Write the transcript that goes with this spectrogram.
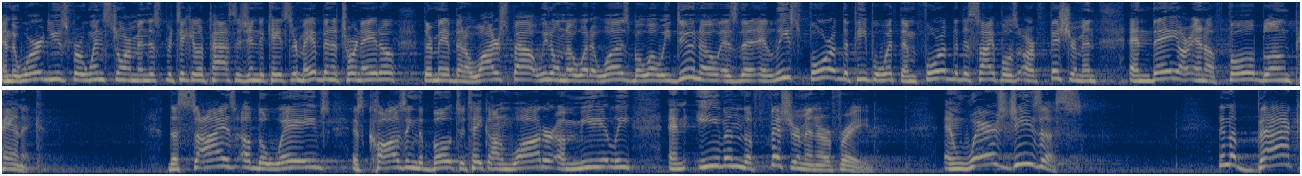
And the word used for a windstorm in this particular passage indicates there may have been a tornado, there may have been a waterspout. We don't know what it was, but what we do know is that at least four of the people with them, four of the disciples, are fishermen, and they are in a full blown panic. The size of the waves is causing the boat to take on water immediately, and even the fishermen are afraid. And where's Jesus? In the back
